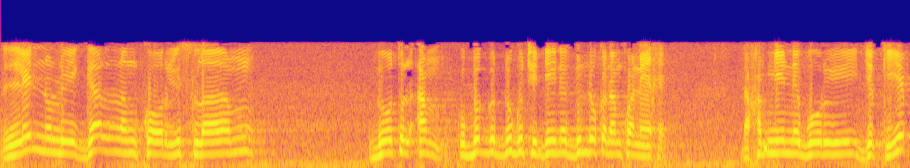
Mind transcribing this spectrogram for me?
lenn luy gàllankoor lislaam dootul am ku bëgg dugg ci diine dund ko nam ko neexe ndax xam ngeen ne buur yi jëkk yépp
